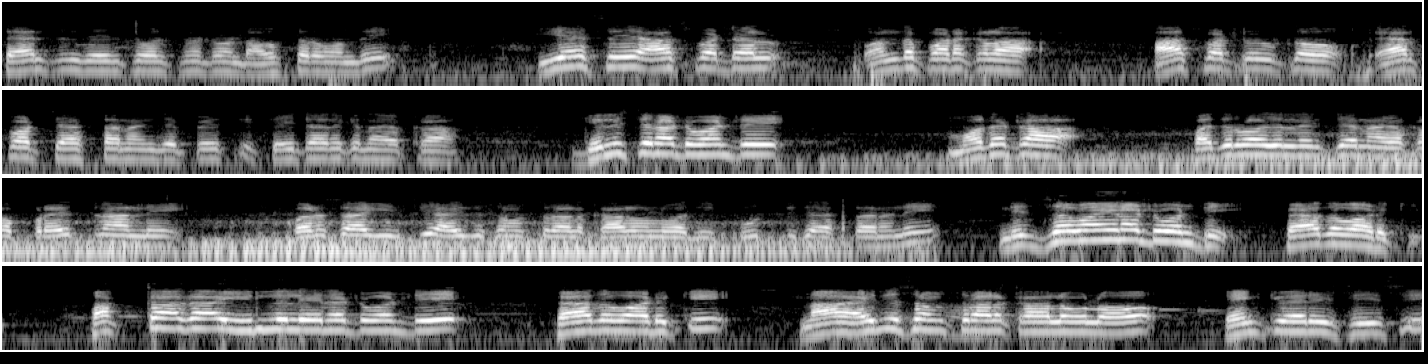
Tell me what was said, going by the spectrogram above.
శాంక్షన్ చేయించవలసినటువంటి అవసరం ఉంది. ఈఎస్ఐ హాస్పిటల్ వంద పడకల హాస్పిటల్తో ఏర్పాటు చేస్తానని చెప్పేసి చేయటానికి నా యొక్క గెలిచినటువంటి మొదట పది రోజుల నుంచే నా యొక్క ప్రయత్నాల్ని కొనసాగించి ఐదు సంవత్సరాల కాలంలో అది పూర్తి చేస్తానని నిజమైనటువంటి పేదవాడికి పక్కాగా ఇల్లు లేనటువంటి పేదవాడికి నా ఐదు సంవత్సరాల కాలంలో ఎంక్వైరీ చేసి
